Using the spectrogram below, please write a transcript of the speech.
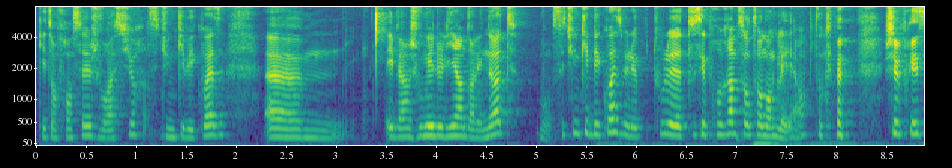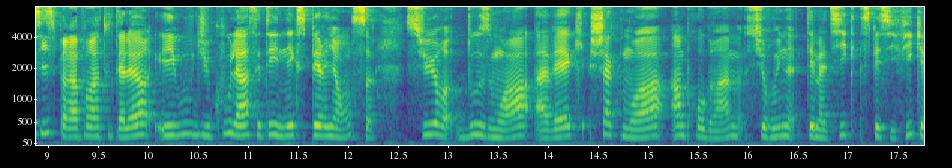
qui est en français, je vous rassure, c'est une québécoise, euh, eh bien, je vous mets le lien dans les notes. Bon, c'est une québécoise, mais tous ces programmes sont en anglais. Hein. Donc, je précise par rapport à tout à l'heure. Et où, du coup, là, c'était une expérience sur 12 mois avec chaque mois un programme sur une thématique spécifique.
